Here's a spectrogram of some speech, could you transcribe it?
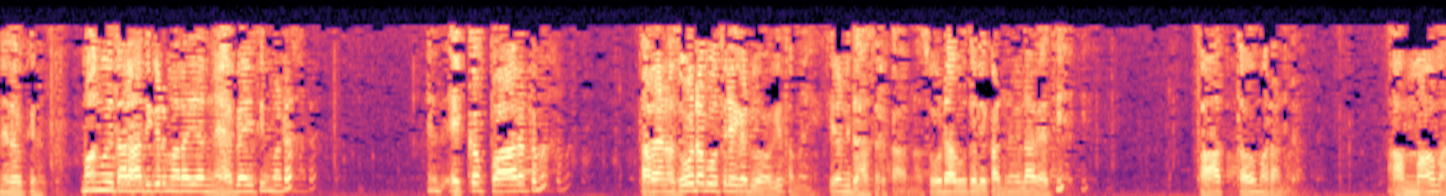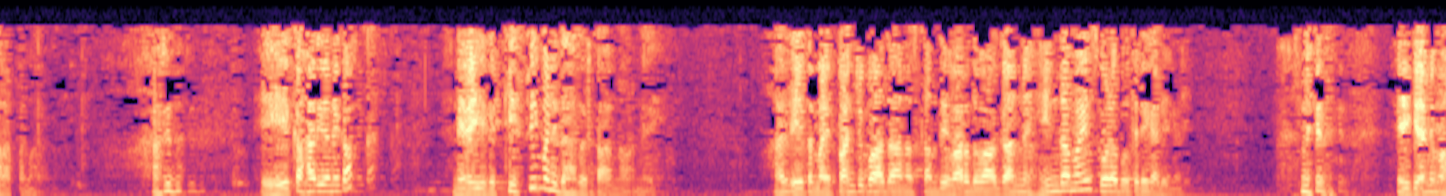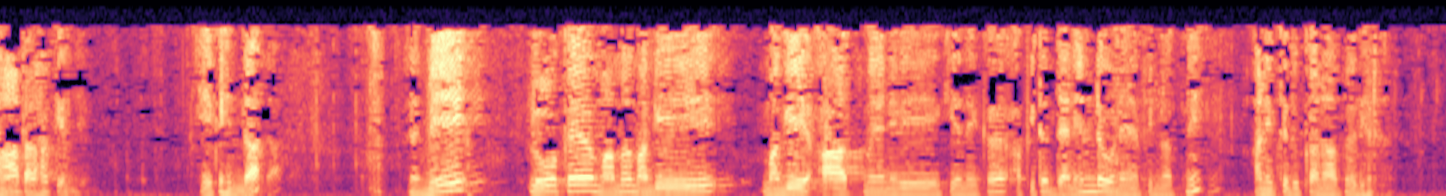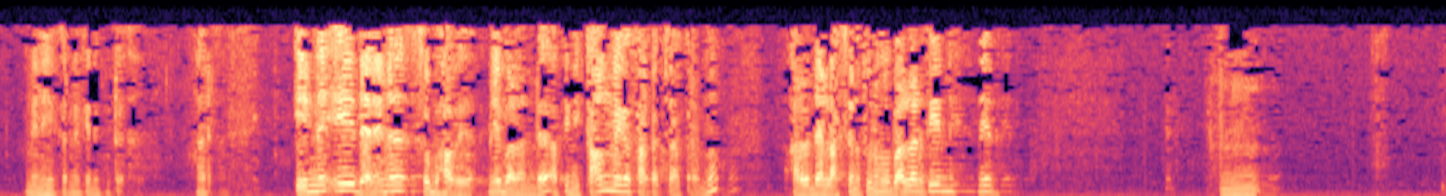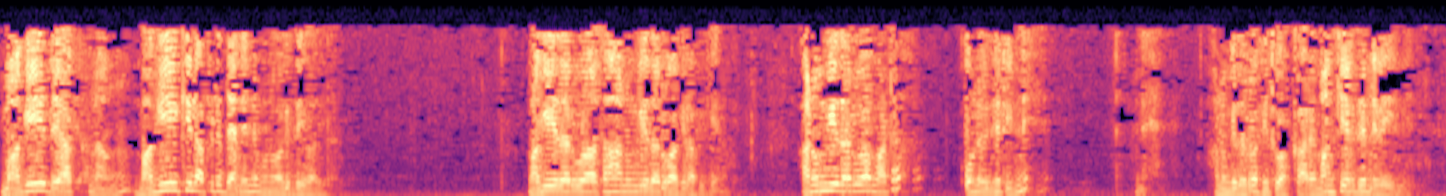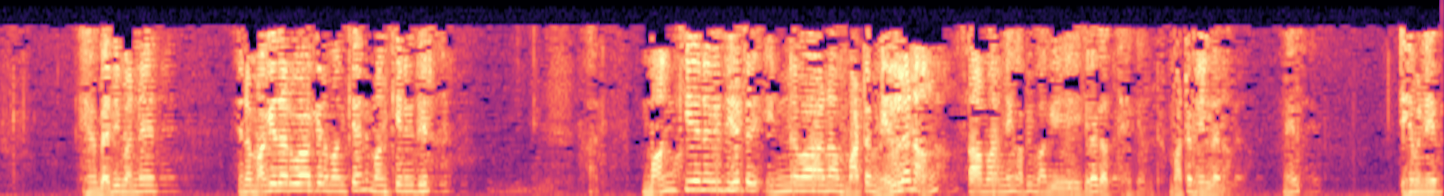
නේද ඔක කියලා. මං ওই තරහ දිගටම අරන් යන්නේ නැහැ. හැබැයි ඉතින් මට නේද එක පාරටම තරහ යන සෝඩා බෝතලේ කැඩුවා වගේ තමයි. කියලා නිදහසට කාරණා. සෝඩා බෝතලේ කඩන වෙලාව ඇති තාත්තව මරන්න. අම්මව මරන්න. හරිද? ඒක හරියන එකක් නෙවෙයි. ඒක කිසිම නිදහසට කාරණාවක් නෙවෙයි. හරි ඒ තමයි පංච උපාදානස්කන්ධේ වරදවා ගන්න හින්දාමයි සෝඩා බෝතලේ කැඩෙන්නේ. නේද? ඒ කියන්නේ මහා තරහක් එන්නේ. ඒක හින්දා මේ ලෝකය මම මගේ මගේ ආත්මය නෙවෙයි කියන එක අපිට දැනෙන්න ඕනේ පින්වත්නි අනිත්‍ය දුක්ඛ අනාත්ම විදිහට මෙනෙහි කරන කෙනෙකුට. හරි. එන්නේ ඒ දැනෙන ස්වභාවය මේ බලන්න අපි නිකන් මේක සාකච්ඡා කරමු. අර දැන් ලක්ෂණ තුනම බලන්න තියෙන්නේ නේද? මගේ දෙයක් නම් මගේ කියලා අපිට දැනෙන්නේ මොන වගේ දේවල්ද? මගේ දරුවා සහ අනුන්ගේ දරුවා කියලා අපි කියනවා. අනුන්ගේ දරුවා මට ඕන විදිහට ඉන්නේ නැහැ. අනුන්ගේ දරුවා හිතුවක්කාරයි. මං කියන දේ නෙවෙයි ඉන්නේ. එහෙම බැඳිමක් නැහැ. එහෙනම් මගේ දරුවා කියලා මං කියන්නේ මං කියන විදිහට මං කියන විදිහට ඉන්නවා නම් මට මෙල්ල නම් සාමාන්‍යයෙන් අපි මගේ කියලා ගත්ත හැකියි. මට මෙල්ල නම් නේද? එහෙම නේද?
